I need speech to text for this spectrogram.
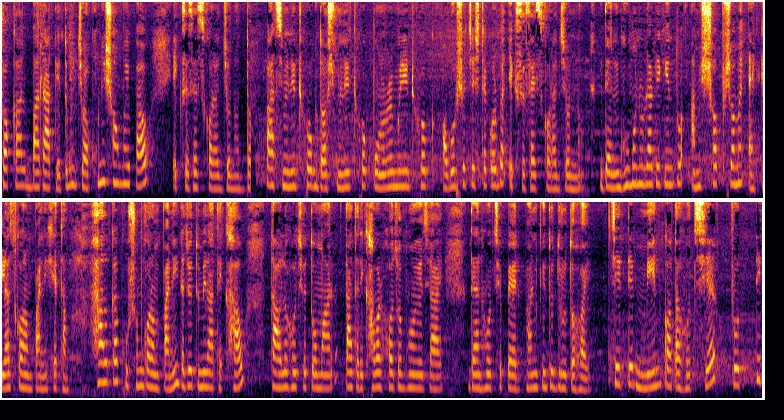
সকাল বা রাতে। তুমি যখনই সময় পাও এক্সারসাইজ করার জন্য। পাঁচ মিনিট হোক, দশ মিনিট হোক, পনেরো মিনিট হোক অবশ্যই চেষ্টা করবা এক্সারসাইজ করার জন্য। দেন ঘুমানোর আগে কিন্তু আমি সব সময় এক গ্লাস গরম পানি খেতাম। হালকা কুসুম গরম পানি, এটা যদি তুমি রাতে খাও, তাহলে হচ্ছে তোমার তাড়াতাড়ি খাবার হজম হয়ে যায়। দেন হচ্ছে পেট ভান কিন্তু দ্রুত হয়। যেতে মেন কথা হচ্ছে প্রত্যেক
